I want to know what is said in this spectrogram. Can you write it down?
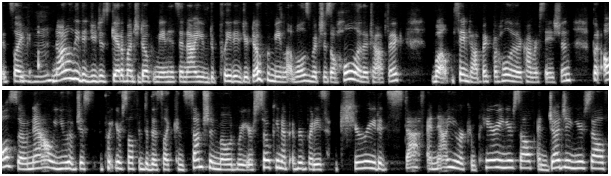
It's like mm-hmm. not only did you just get a bunch of dopamine hits and now you've depleted your dopamine levels, which is a whole other topic. Well, same topic, but whole other conversation. But also now you have just put yourself into this like consumption mode where you're soaking up everybody's curated stuff. And now you are comparing yourself and judging yourself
